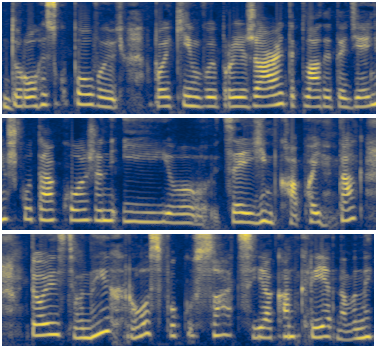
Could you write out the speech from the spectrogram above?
дороги скуповують, по яким ви проїжджаєте, платите денежку так кожен, і це їм капає. так? Тобто в них розфокусація конкретна, вони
